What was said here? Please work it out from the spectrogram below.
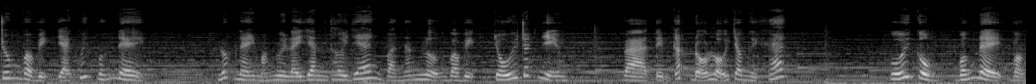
trung vào việc giải quyết vấn đề, lúc này mọi người lại dành thời gian và năng lượng vào việc chối trách nhiệm và tìm cách đổ lỗi cho người khác. Cuối cùng, vấn đề vẫn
